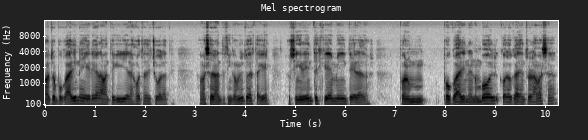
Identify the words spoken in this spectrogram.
con otro poco de harina y agrega la mantequilla y las gotas de chocolate. Amasa durante 5 minutos hasta que los ingredientes queden bien integrados. Pon un poco de harina en un bol, coloca dentro de la masa,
